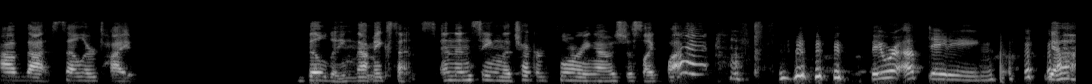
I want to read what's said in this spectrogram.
have that cellar type building. That makes sense. And then seeing the checkered flooring i was just like what? They were updating. yeah.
